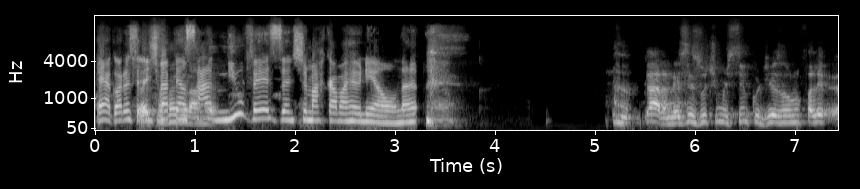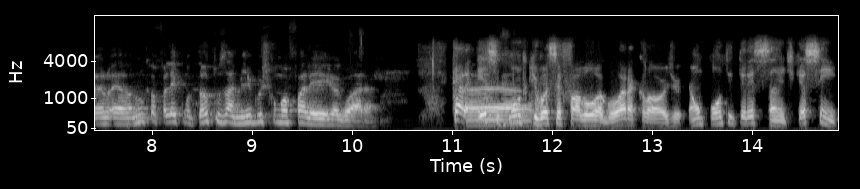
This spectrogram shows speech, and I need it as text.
É, agora a gente vai pensar mil vezes antes de marcar uma reunião, né? É. Cara, nesses últimos cinco dias eu, não falei, eu nunca falei com tantos amigos como eu falei agora. Cara, é... esse ponto que você falou agora, Cláudio, é um ponto interessante, que assim,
